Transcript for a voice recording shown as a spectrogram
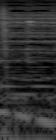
Mm-hmm.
